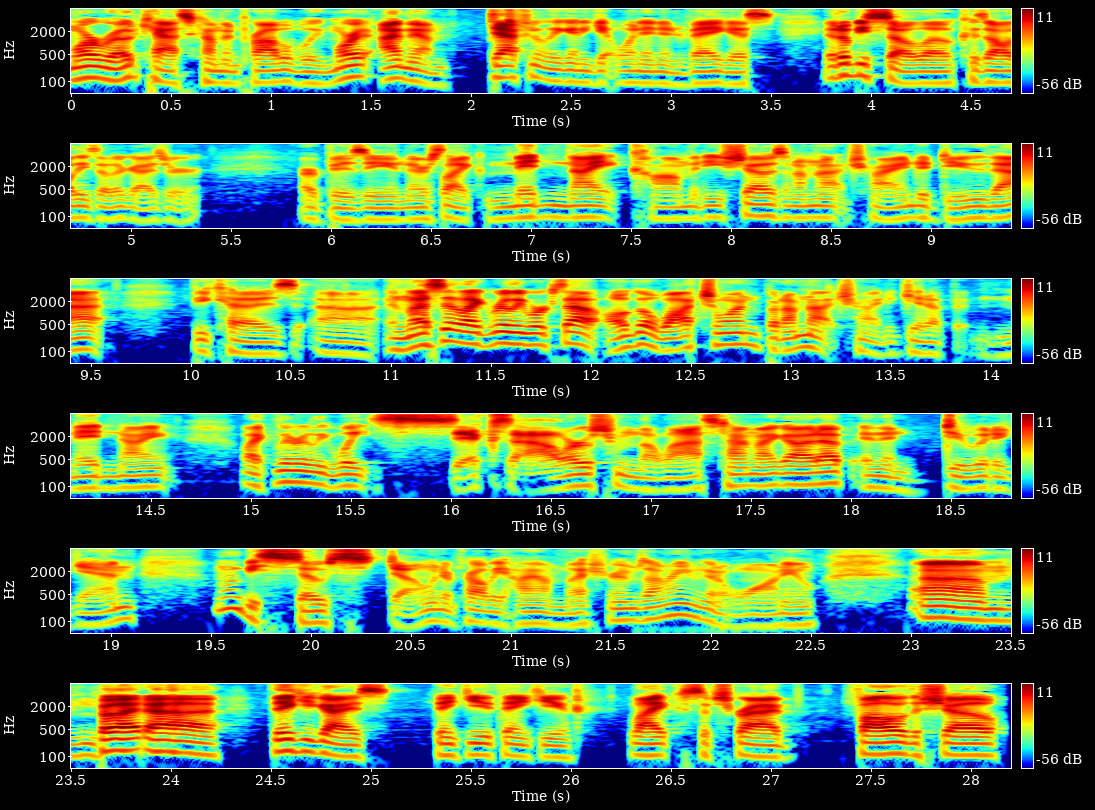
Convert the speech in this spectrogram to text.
more roadcasts coming probably. More. I mean, I'm definitely gonna get one in in Vegas. It'll be solo because all these other guys are are busy, and there's like midnight comedy shows, and I'm not trying to do that because uh, unless it like really works out, I'll go watch one. But I'm not trying to get up at midnight, like literally wait six hours from the last time I got up and then do it again. I'm gonna be so stoned and probably high on mushrooms. I'm not even gonna want to. Um, but uh, thank you guys. Thank you. Thank you. Like, subscribe, follow the show.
